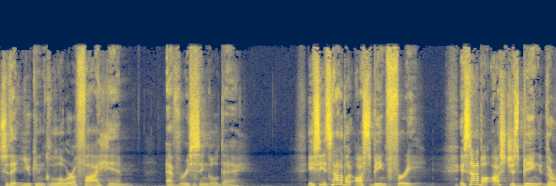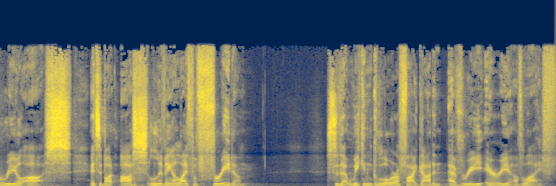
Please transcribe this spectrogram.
so that you can glorify Him every single day. You see, it's not about us being free, it's not about us just being the real us. It's about us living a life of freedom so that we can glorify God in every area of life.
